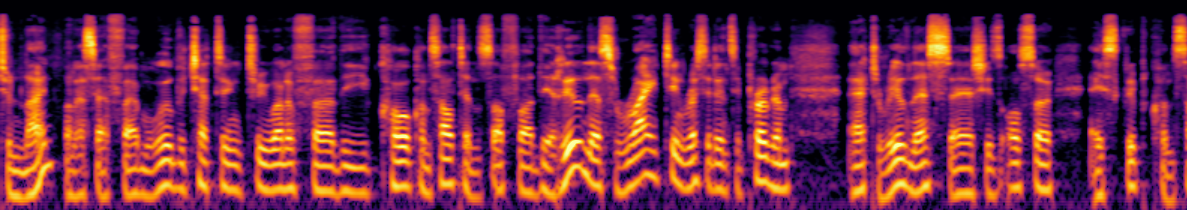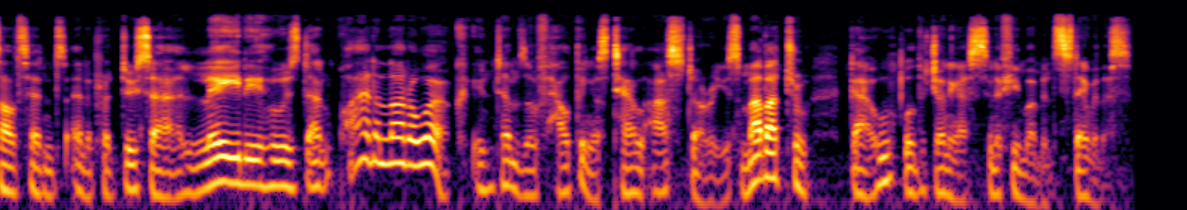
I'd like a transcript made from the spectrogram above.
to 9 on SFM. We'll be chatting to one of uh, the core consultants of uh, the Realness Writing Residency Program at Realness. Uh, she's also a script consultant and a producer, a lady who's done quite a lot of work in terms of helping us tell our stories. Mabatu Gau will be joining us in a few moments. Stay with us.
